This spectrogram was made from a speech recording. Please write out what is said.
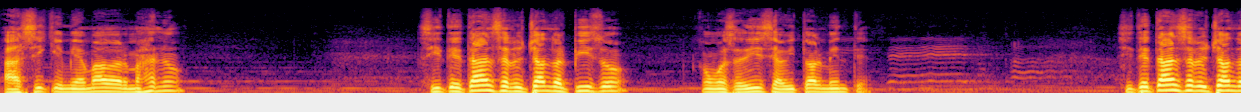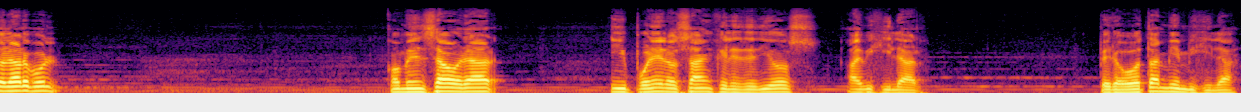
Así que mi amado hermano, si te están serruchando al piso, como se dice habitualmente, si te están serruchando el árbol, comenzá a orar y poner los ángeles de Dios a vigilar. Pero vos también vigilá.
